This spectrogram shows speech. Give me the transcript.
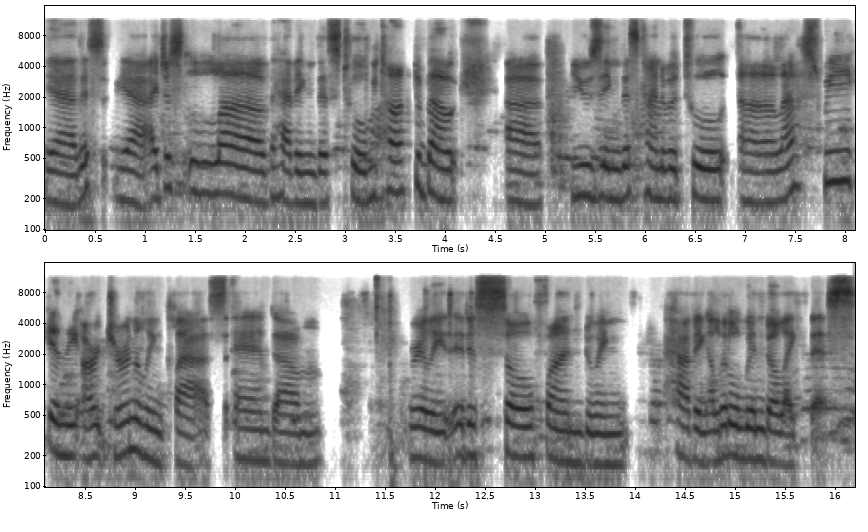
Yeah, this, yeah, I just love having this tool. We talked about uh, using this kind of a tool uh, last week in the art journaling class. And um, really, it is so fun doing, having a little window like this.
